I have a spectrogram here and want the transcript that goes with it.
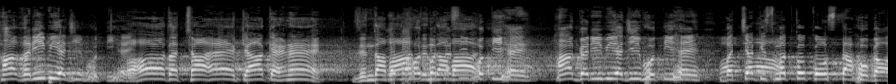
हाँ गरीबी अजीब होती है। बहुत अच्छा है, क्या कहने? जिंदाबाद जिंदाबाद। होती है। हाँ गरीबी अजीब होती है। बच्चा किस्मत को कोसता होगा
